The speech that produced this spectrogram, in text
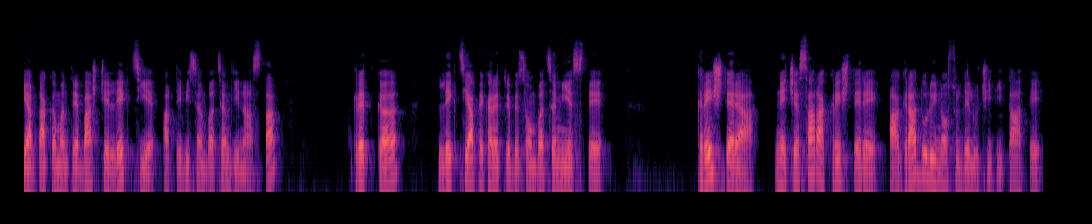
Iar dacă mă întrebați ce lecție ar trebui să învățăm din asta, cred că lecția pe care trebuie să o învățăm este creșterea necesara creștere a gradului nostru de luciditate,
